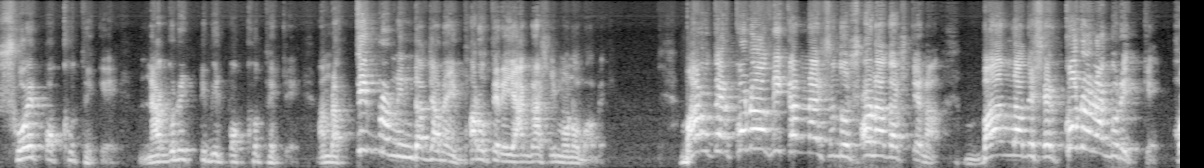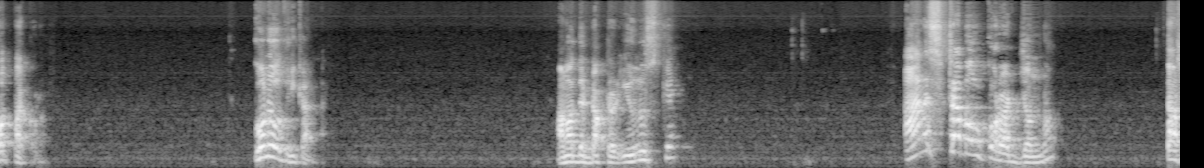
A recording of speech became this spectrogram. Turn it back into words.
শোয়ের পক্ষ থেকে নাগরিক টিভির পক্ষ থেকে আমরা তীব্র নিন্দা জানাই ভারতের এই আগ্রাসী মনোভাবে। ভারতের কোনো অধিকার নাই, শুধু স্বর্ণা দাসকে না, বাংলাদেশের কোন নাগরিককে হত্যা করা। কোনো অধিকার নাই। আমাদের ডক্টর ইউনুসকে আনস্টেবল করার জন্য, তার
